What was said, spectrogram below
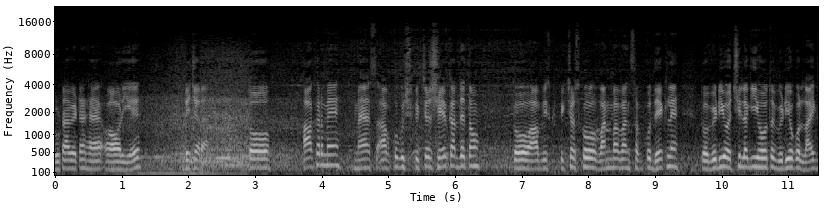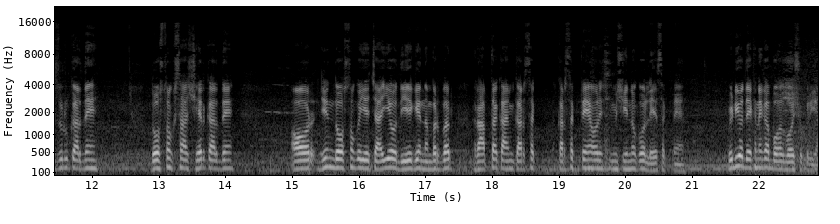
روٹا ویٹر ہے اور یہ ڈیچر ہے۔ تو آخر میں میں آپ کو کچھ پکچر شیئر کر دیتا ہوں۔ تو آپ اس پکچرز کو ون بائی ون سب کو دیکھ لیں۔ تو ویڈیو اچھی لگی ہو تو ویڈیو کو لائک ضرور کر دیں۔ دوستوں کے ساتھ شیئر کر دیں۔ اور جن دوستوں کو یہ چاہیے وہ دیے گئے نمبر پر رابطہ قائم کر سک کر سکتے ہیں اور اس مشینوں کو لے سکتے ہیں۔ ویڈیو دیکھنے کا بہت بہت شکریہ۔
